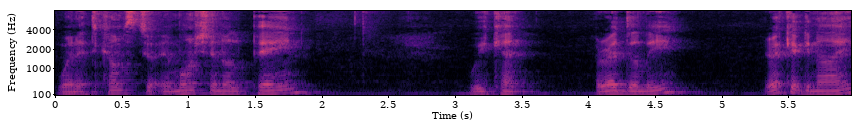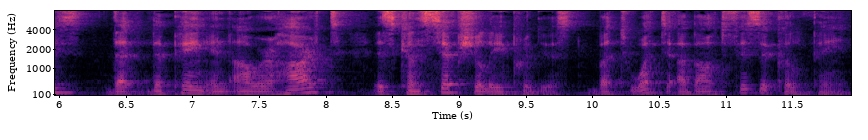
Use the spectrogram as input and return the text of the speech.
When it comes to emotional pain, we can readily recognize that the pain in our heart is conceptually produced. But what about physical pain?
